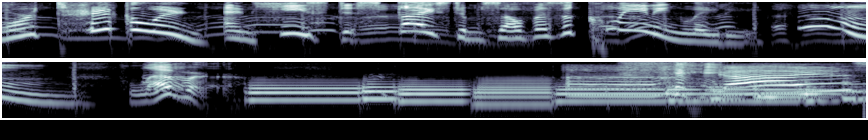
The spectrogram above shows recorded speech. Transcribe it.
For tickling. And he's disguised himself as a cleaning lady. Hmm, clever. Uh, guys?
